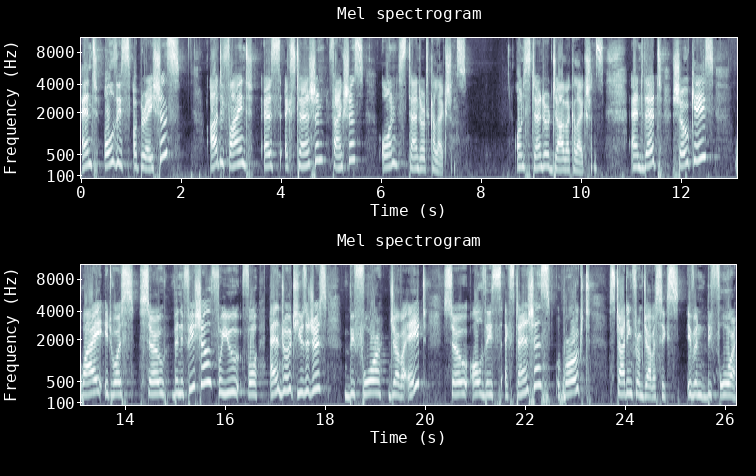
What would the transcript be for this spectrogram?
And all these operations are defined as extension functions on standard collections on standard Java collections. And that showcase why it was so beneficial for you for Android users before Java 8. So all these extensions worked starting from Java 6. Even before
